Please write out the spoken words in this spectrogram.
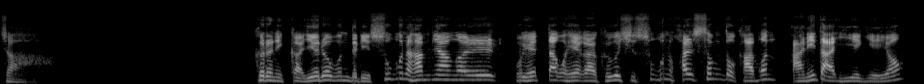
자, 그러니까 여러분들이 수분 함량을 구했다고 해가 그것이 수분 활성도 값은 아니다 이 얘기예요.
